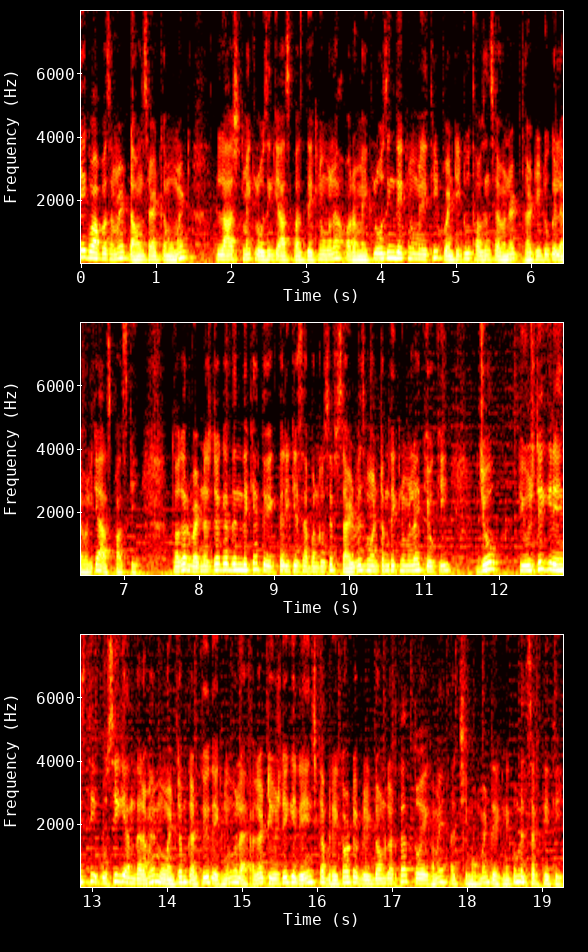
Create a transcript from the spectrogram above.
एक वापस हमें डाउन साइड का मूवमेंट लास्ट में क्लोजिंग के आसपास देखने को मिला और हमें क्लोजिंग देखने को मिली थी 22,732 के लेवल के आसपास की। तो अगर वेडनेसडे के दिन देखें तो एक तरीके से अपन को सिर्फ़ साइडवेज मोमेंटम देखने को मिला है क्योंकि जो ट्यूसडे की रेंज थी उसी के अंदर हमें मोमेंटम करते हुए देखने को मिला है। अगर ट्यूसडे की रेंज का ब्रेकआउट या ब्रेकडाउन करता तो एक हमें अच्छी मूवमेंट देखने को मिल सकती थी।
